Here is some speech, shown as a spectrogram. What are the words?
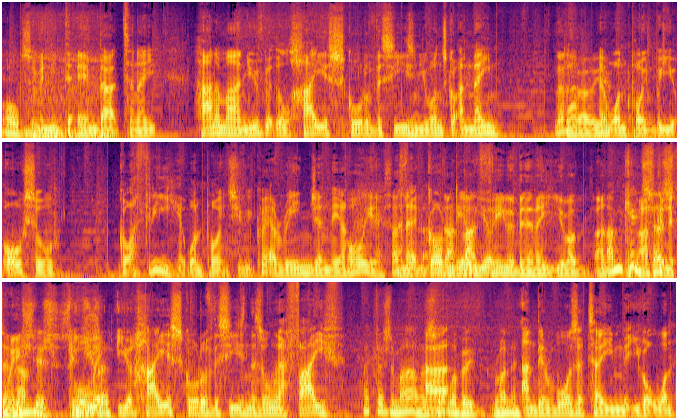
oh. so we need to end that tonight. Hannah, man, you've got the highest score of the season. You once got a nine well, yeah. at one point, but you also got a three at one point. So you've got quite a range in there. Oh yes, and at Gordon that, that three would be the night you were. I'm consistent. the questions. I'm your, your highest score of the season is only a five. That doesn't matter. It's uh, all about running. And there was a time that you got one.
